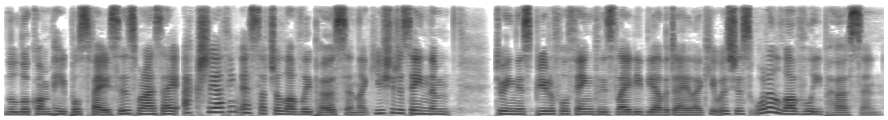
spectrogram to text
the look on people's faces when I say, actually, I think they're such a lovely person. Like, you should have seen them doing this beautiful thing for this lady the other day. Like, it was just, what a lovely person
